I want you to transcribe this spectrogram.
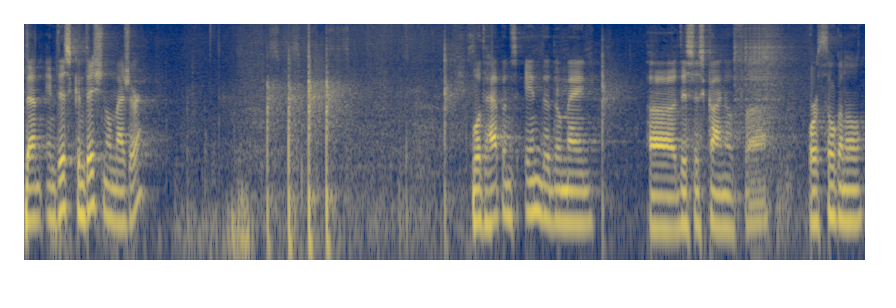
Then in this conditional measure, what happens in the domain, uh, this is kind of uh, orthogonal,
